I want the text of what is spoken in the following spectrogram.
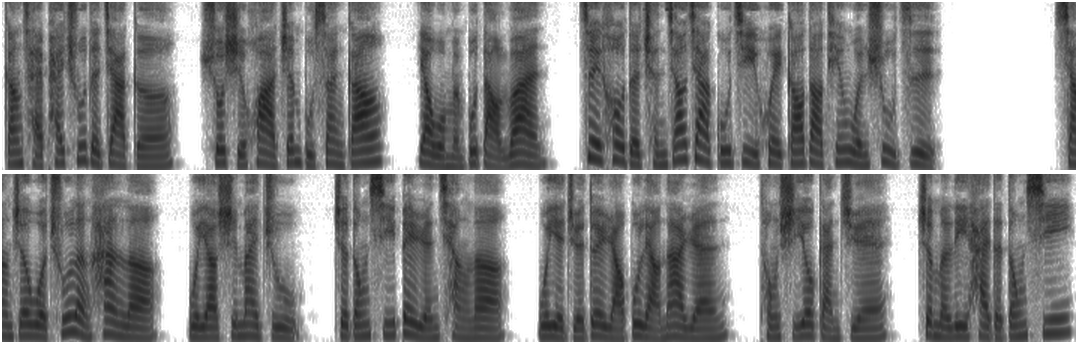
刚才拍出的价格，说实话真不算高。要我们不捣乱，最后的成交价估计会高到天文数字。想着，我出冷汗了。我要是卖主，这东西被人抢了，我也绝对饶不了那人。同时又感觉这么厉害的东西，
